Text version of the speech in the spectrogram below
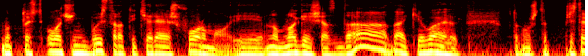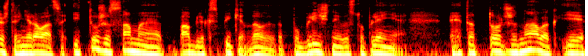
Ну, то есть очень быстро ты теряешь форму. И, ну, многие сейчас, да, да, кивают, потому что перестаешь тренироваться. И то же самое паблик спикинг, да, вот это публичные выступления. Это тот же навык. И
